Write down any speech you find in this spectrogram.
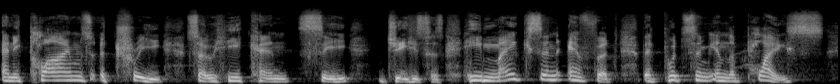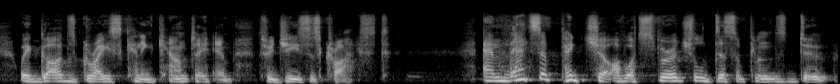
and he climbs a tree so he can see Jesus. He makes an effort that puts him in the place where God's grace can encounter him through Jesus Christ. And that's a picture of what spiritual disciplines do.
